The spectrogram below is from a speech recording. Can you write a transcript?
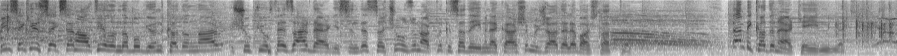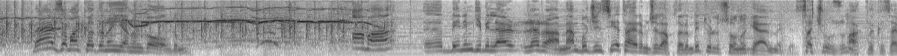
1886 yılında bugün kadınlar Şükü Fezar dergisinde saçı uzun aklı kısa deyimine karşı mücadele başlattı. Ben bir kadın erkeğiyim millet. Ben her zaman kadının yanında oldum. Ama e, benim gibilere rağmen bu cinsiyet ayrımcı lafların bir türlü sonu gelmedi. Saçı uzun, aklı kısa.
